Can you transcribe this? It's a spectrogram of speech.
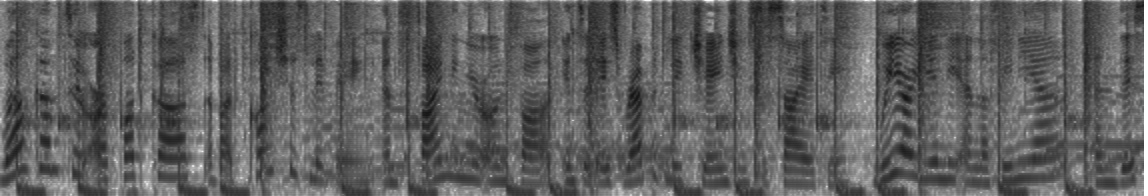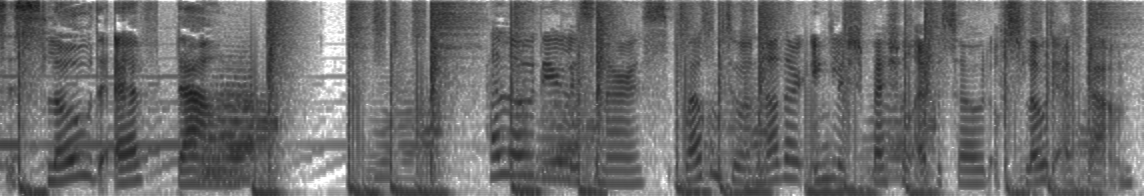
Welcome to our podcast about conscious living and finding your own path in today's rapidly changing society. We are Yindi and Lavinia, and this is Slow the F Down. Hello, dear listeners. Welcome to another English special episode of Slow the F Down.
